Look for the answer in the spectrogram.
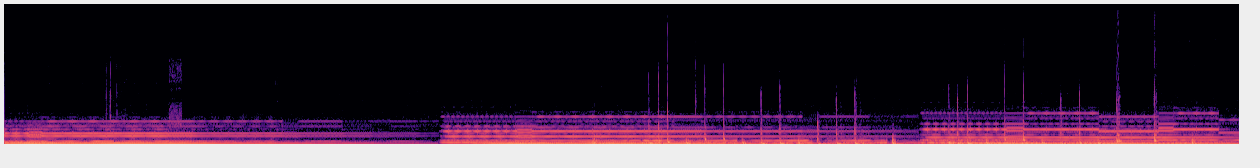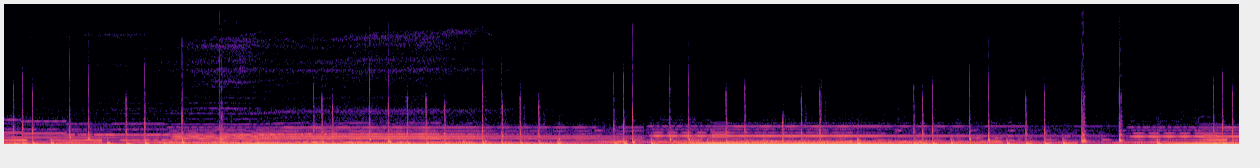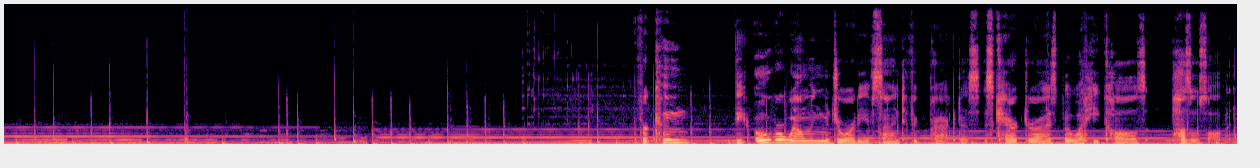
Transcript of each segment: For Kuhn, the overwhelming majority of scientific practice is characterized by what he calls puzzle solving.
